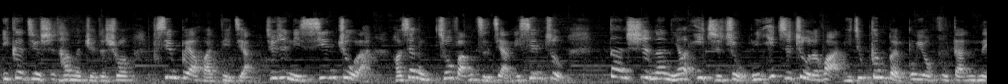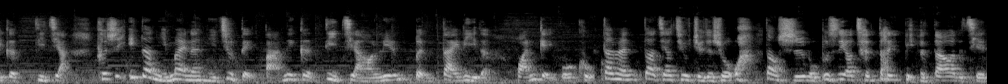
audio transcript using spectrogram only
一个就是他们觉得说，先不要还地价，就是你先住啦，好像租房子这样，你先住。但是呢，你要一直住，你一直住的话，你就根本不用负担那个地价。可是，一旦你卖呢，你就得把那个地价啊连本带利的还给国库。当然，大家就觉得说，哇，到时我不是要承担一笔很大的钱？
